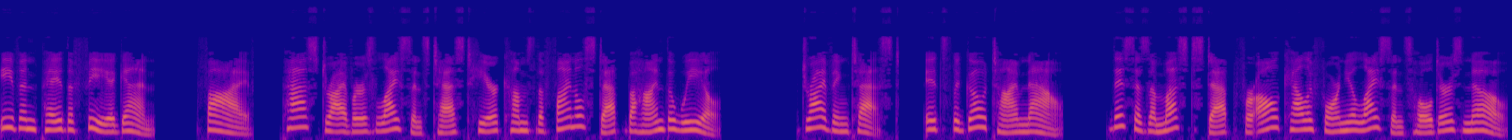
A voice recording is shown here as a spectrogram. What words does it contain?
even pay the fee again. 5. Pass driver's license test Here comes the final step behind the wheel. Driving test. It's the go time now. This is a must step for all California license holders no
